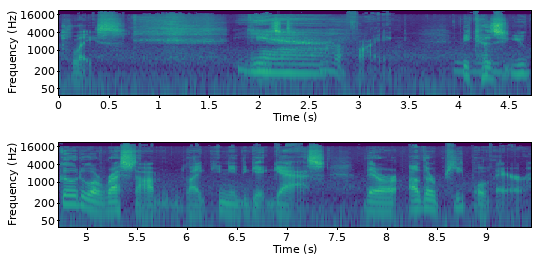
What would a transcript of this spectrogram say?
place Yeah. terrifying because you go to a rest stop like you need to get gas there are other people there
